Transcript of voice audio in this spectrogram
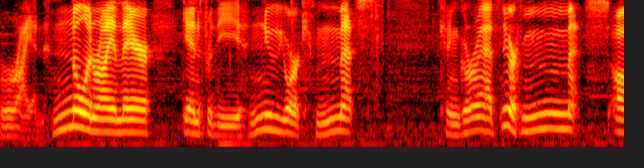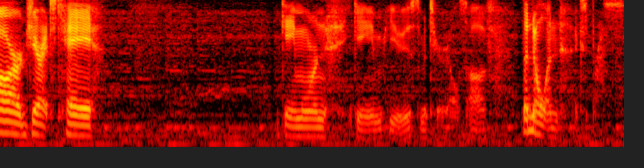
Ryan. Nolan Ryan there. Again, for the New York Mets. Congrats. New York Mets are Jarrett K. Game worn, game used materials of the Nolan Express.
